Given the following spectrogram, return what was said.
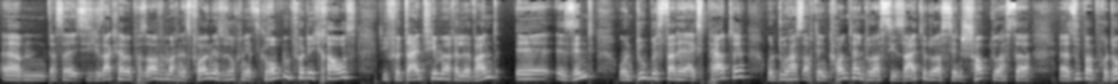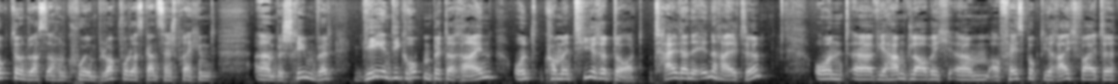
ähm, dass er sich gesagt habe, pass auf, wir machen jetzt folgendes, wir suchen jetzt Gruppen für dich raus, die für dein Thema relevant äh, sind. Und du bist da der Experte und du hast auch den Content, du hast die Seite, du hast den Shop, du hast da äh, super Produkte und du hast auch einen coolen Blog, wo das Ganze entsprechend äh, beschrieben wird. Geh in die Gruppen bitte rein und kommentiere dort, teil deine Inhalte und äh, wir haben, glaube ich, ähm, auf Facebook die Reichweite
